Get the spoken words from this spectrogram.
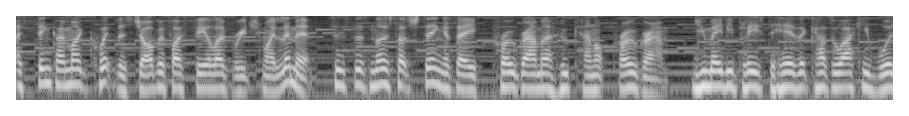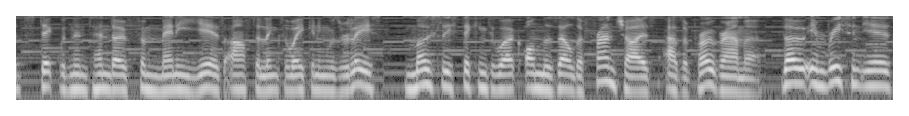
I think I might quit this job if I feel I've reached my limit, since there's no such thing as a programmer who cannot program. You may be pleased to hear that Kazuaki would stick with Nintendo for many years after Link's Awakening was released, mostly sticking to work on the Zelda franchise as a programmer, though in recent years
